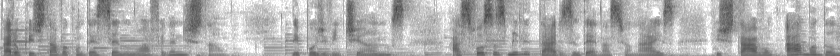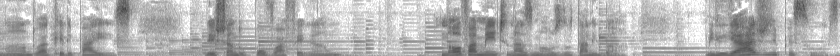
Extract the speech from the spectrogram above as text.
para o que estava acontecendo no Afeganistão. Depois de 20 anos, as forças militares internacionais estavam abandonando aquele país, deixando o povo afegão novamente nas mãos do Talibã. Milhares de pessoas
